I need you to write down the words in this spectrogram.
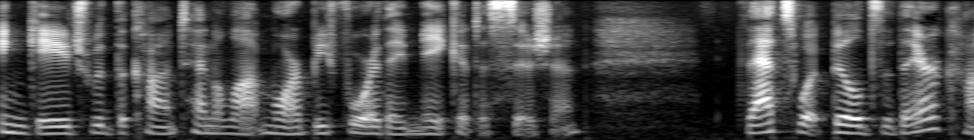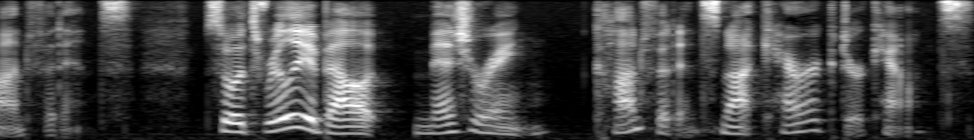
engage with the content a lot more before they make a decision. That's what builds their confidence. So it's really about measuring confidence, not character counts.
